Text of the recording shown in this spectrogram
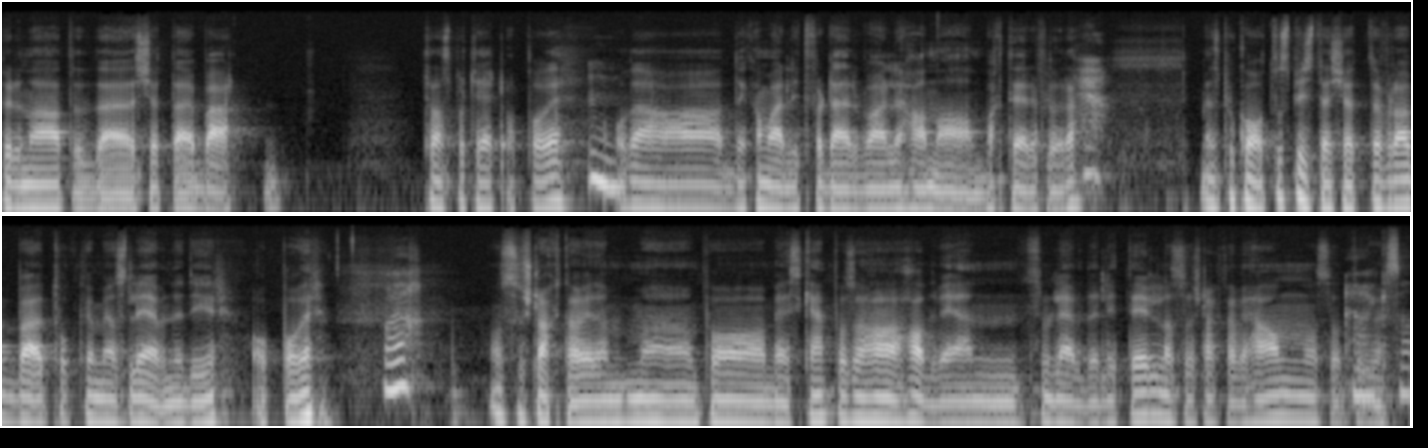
pga. at det er, kjøttet er bært, transportert oppover. Og det, har, det kan være litt forderva eller ha en annen bakterieflora. Mens på Kåto spiste jeg kjøttet, for da tok vi med oss levende dyr oppover. Oh, ja. Og så slakta vi dem eh, på basecamp, og så hadde vi en som levde litt til, og så slakta vi han. Og så, ja, så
